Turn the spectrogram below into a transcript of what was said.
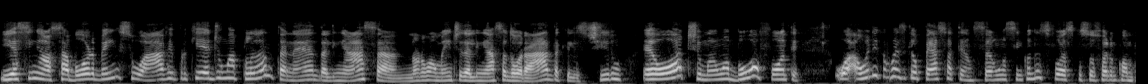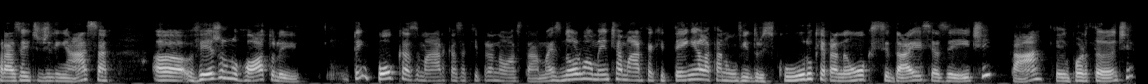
E assim, ó, sabor bem suave, porque é de uma planta, né? Da linhaça, normalmente da linhaça dourada que eles tiram. É ótimo, é uma boa fonte. A única coisa que eu peço atenção, assim, quando as pessoas forem comprar azeite de linhaça, uh, vejam no rótulo. Tem poucas marcas aqui para nós, tá? Mas normalmente a marca que tem, ela tá num vidro escuro, que é para não oxidar esse azeite, tá? Que é importante.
